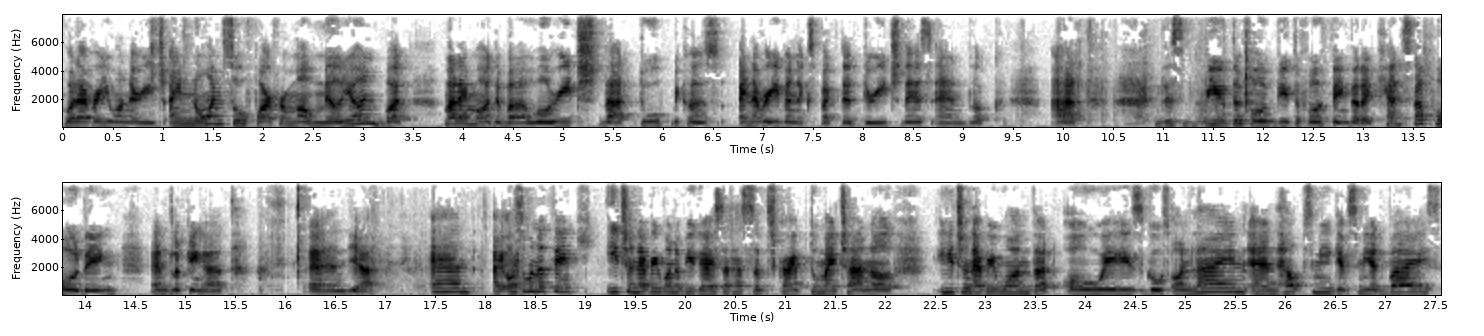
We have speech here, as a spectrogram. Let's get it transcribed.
whatever you want to reach. I know I'm so far from a million, but malay mo, diba, will reach that too because I never even expected to reach this and look at this beautiful, beautiful thing that I can't stop holding and looking at. And yeah. And I also want to thank each and every one of you guys that has subscribed to my channel. Each and every one that always goes online and helps me, gives me advice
